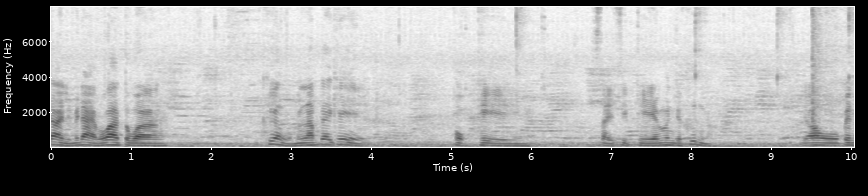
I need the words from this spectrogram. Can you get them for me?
ได้หรือไม่ได้ เพราะว่าตัวเครื่องผมมันรับได้แค่หกเท ใส่สิบเทมันจะขึ้นเดี๋ยวเอาเป็น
